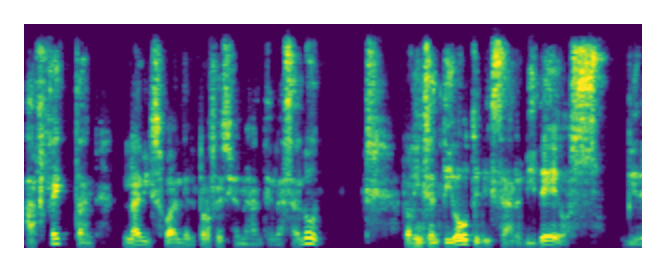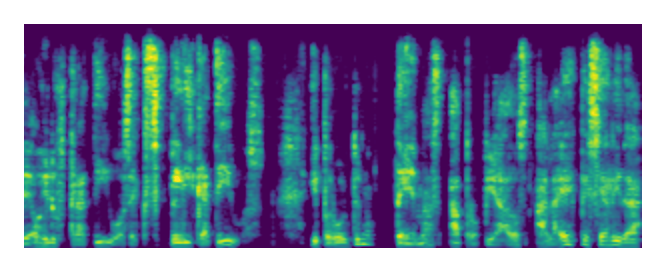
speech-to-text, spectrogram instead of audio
afectan la visual del profesional de la salud. Los incentivo a utilizar videos, videos ilustrativos, explicativos. Y por último, temas apropiados a la especialidad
